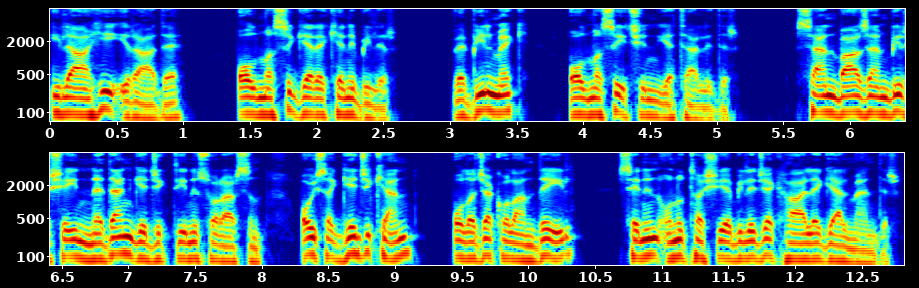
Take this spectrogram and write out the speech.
ilahi irade olması gerekeni bilir ve bilmek olması için yeterlidir. Sen bazen bir şeyin neden geciktiğini sorarsın. Oysa geciken olacak olan değil, senin onu taşıyabilecek hale gelmendir.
